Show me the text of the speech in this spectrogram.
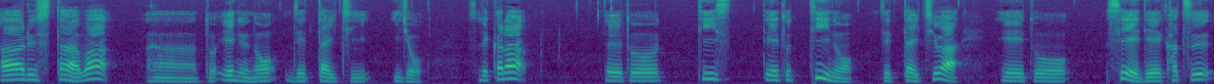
R スターはあと n の絶対値以上それから、えーと t えーと、t の絶対値は、えーと、正でかつ、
